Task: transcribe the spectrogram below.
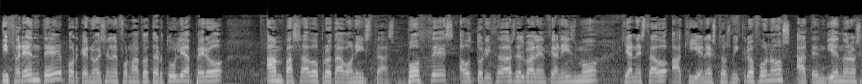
Diferente porque no es en el formato tertulia, pero han pasado protagonistas, voces autorizadas del valencianismo que han estado aquí en estos micrófonos atendiéndonos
